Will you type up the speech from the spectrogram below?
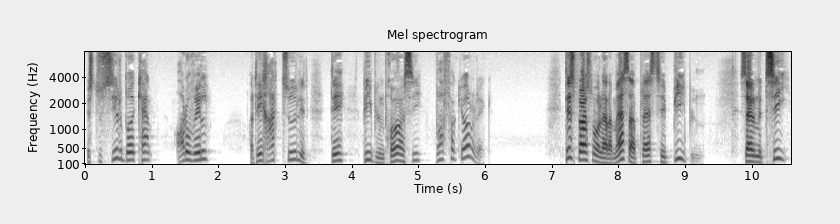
Hvis du siger, du både kan, og du vil, og det er ret tydeligt, det Bibelen prøver at sige, hvorfor gjorde du det ikke? Det spørgsmål er der masser af plads til i Bibelen. Salme 10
